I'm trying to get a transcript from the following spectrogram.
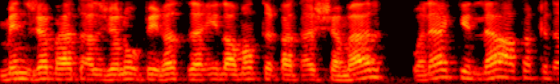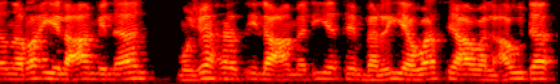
من جبهة الجنوب في غزة إلى منطقة الشمال ولكن لا أعتقد أن الرأي العام الآن مجهز إلى عملية برية واسعة والعودة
